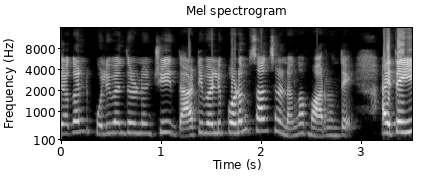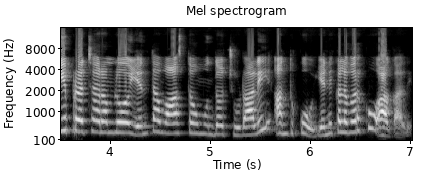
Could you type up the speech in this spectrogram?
జగన్ పులివెందుల నుంచి దాటి వెళ్ళిపోవడం సంచలనంగా మారింది. అయితే ఈ ప్రచారంలో ఎంత వాస్తవం ఉందో చూడాలి. అందుకు ఎన్నికల వరకు ఆగాలి.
